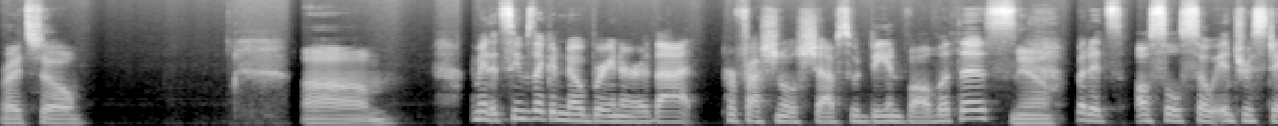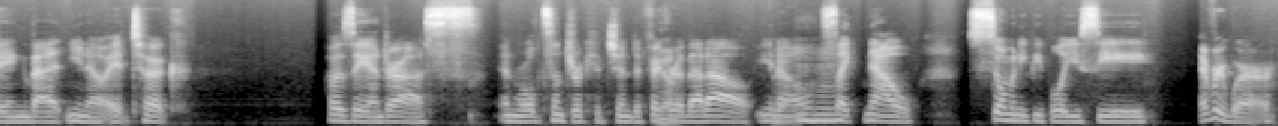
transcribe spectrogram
right? So, um, I mean, it seems like a no brainer that professional chefs would be involved with this, yeah, but it's also so interesting that, you know, it took Jose Andres and World Central Kitchen to figure Yeah. that out. You know, Yeah. it's Mhm. like now so many people you see everywhere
